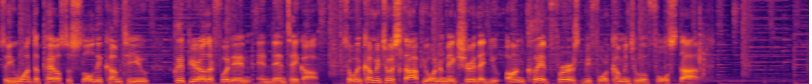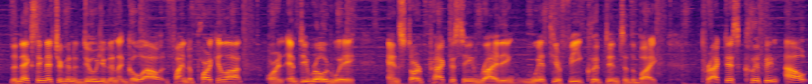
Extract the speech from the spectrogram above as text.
So you want the pedals to slowly come to you, clip your other foot in, and then take off. So when coming to a stop, you wanna make sure that you unclip first before coming to a full stop. The next thing that you're gonna do, you're gonna go out, find a parking lot or an empty roadway and start practicing riding with your feet clipped into the bike. Practice clipping out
